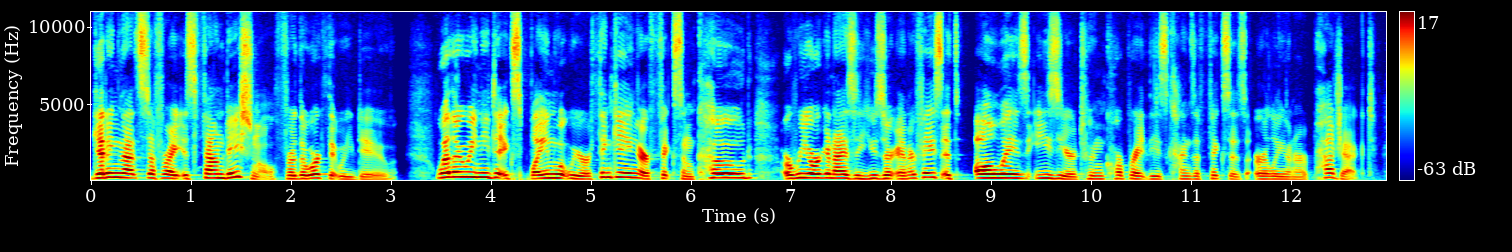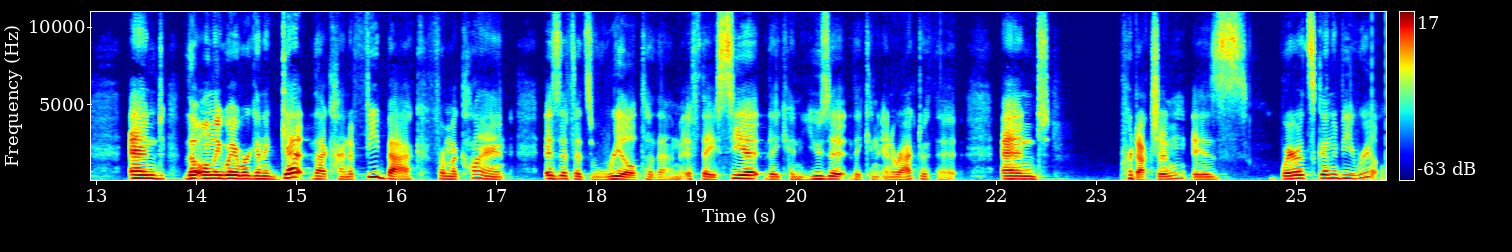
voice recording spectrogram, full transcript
Getting that stuff right is foundational for the work that we do. Whether we need to explain what we were thinking or fix some code or reorganize a user interface, it's always easier to incorporate these kinds of fixes early in our project. And the only way we're going to get that kind of feedback from a client is if it's real to them. If they see it, they can use it, they can interact with it. And production is where it's going to be real.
